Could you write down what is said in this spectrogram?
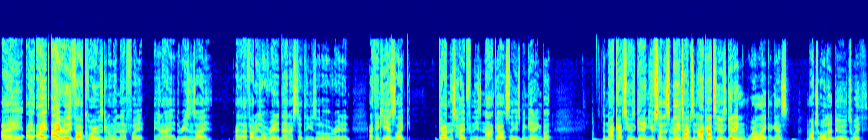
I, I I I really thought Corey was gonna win that fight, and I the reasons I, I I thought he was overrated then. I still think he's a little overrated. I think he has like gotten this hype from these knockouts that he's been getting, but the knockouts he was getting, you've said this a million times. The knockouts he was getting were like against much older dudes with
